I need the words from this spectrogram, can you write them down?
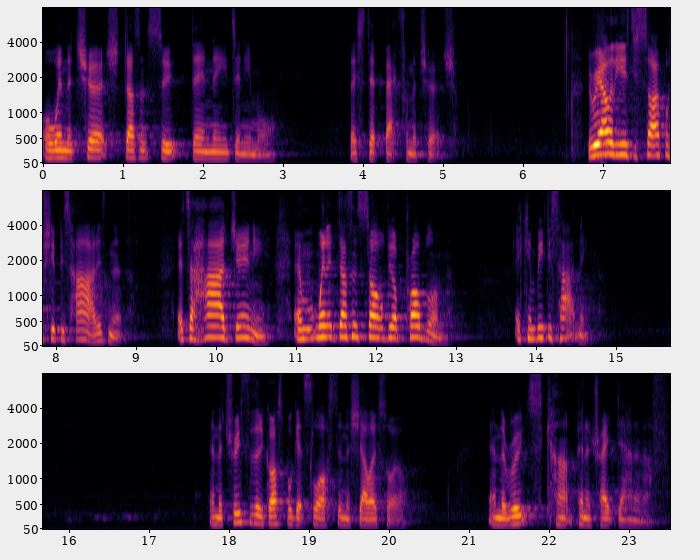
or when the church doesn't suit their needs anymore, they step back from the church. The reality is, discipleship is hard, isn't it? It's a hard journey. And when it doesn't solve your problem, it can be disheartening. And the truth of the gospel gets lost in the shallow soil, and the roots can't penetrate down enough.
